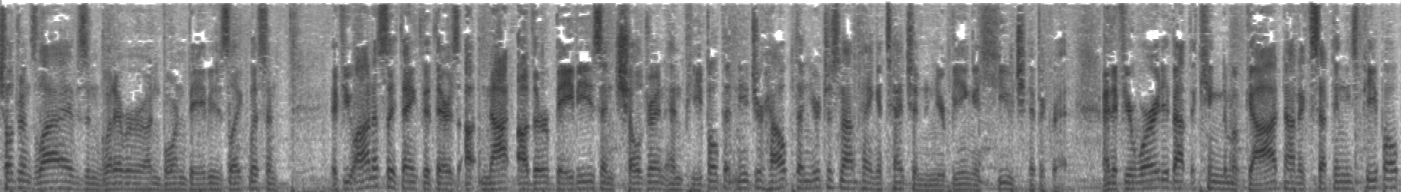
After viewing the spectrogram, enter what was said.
children's lives and whatever unborn babies. Like, listen, If you honestly think that there's uh, not other babies and children and people that need your help, then you're just not paying attention and you're being a huge hypocrite. And if you're worried about the kingdom of God not accepting these people,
